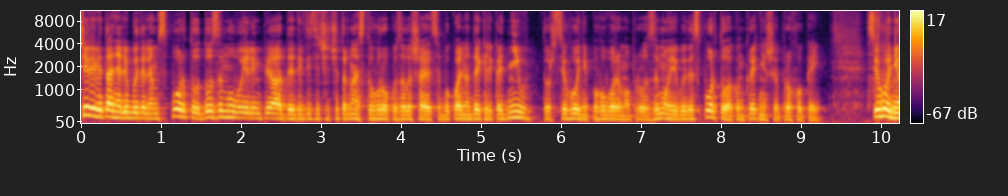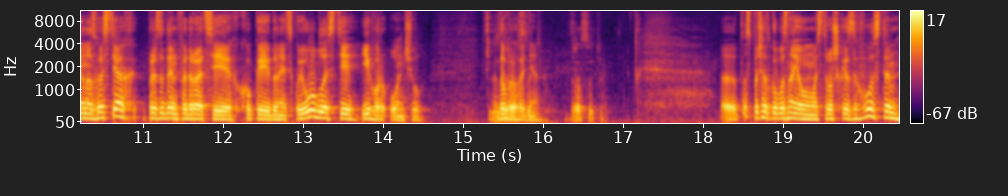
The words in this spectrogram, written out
Щирі вітання любителям спорту. До зимової олімпіади 2014 року залишається буквально декілька днів. Тож сьогодні поговоримо про зимові види спорту, а конкретніше про хокей. Сьогодні у нас в гостях президент Федерації хокею Донецької області Ігор Ончул. Доброго дня. Здравствуйте. Е, То спочатку познайомимось трошки з гостем.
